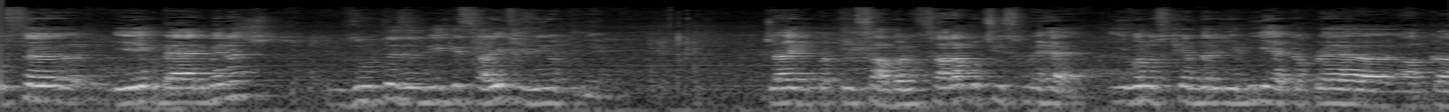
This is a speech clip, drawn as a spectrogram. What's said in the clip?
उस एक बैग में ना ज़रूरत ज़िंदगी की सारी चीज़ें होती हैं। चाय की पत्ती साबुन सारा कुछ इसमें है। इवन उसके अंदर ये भी है कपड़ा आपका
